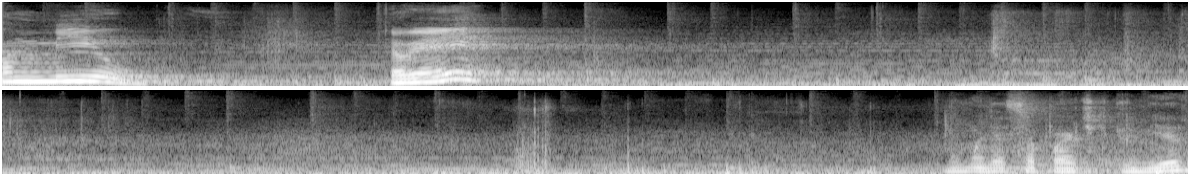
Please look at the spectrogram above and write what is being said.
Meu! Tem alguém aí? Vamos olhar essa parte aqui primeiro.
